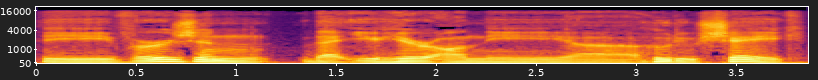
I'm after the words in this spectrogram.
The version that you hear on the uh, Hoodoo Shake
